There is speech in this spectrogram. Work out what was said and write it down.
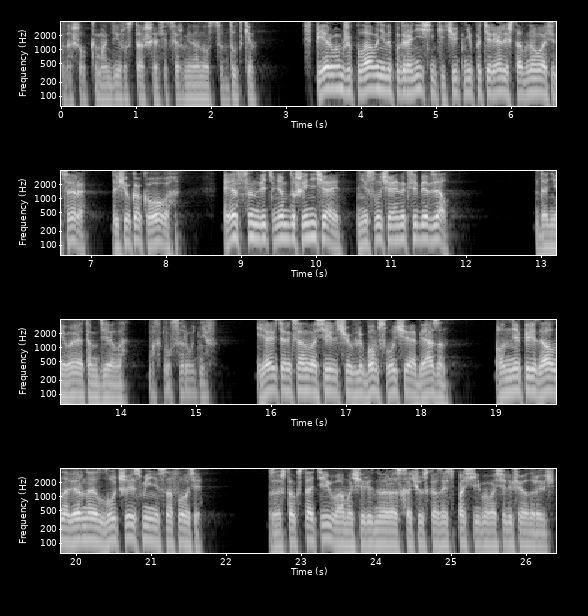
подошел к командиру старший офицер миноносца Дудкин. «В первом же плавании на пограничнике чуть не потеряли штабного офицера. Да еще какого! Эссен ведь в нем души не чает, не случайно к себе взял». «Да не в этом дело», — махнулся Руднев. Я ведь Александру Васильевичу в любом случае обязан. Он мне передал, наверное, лучший эсминец на флоте. За что, кстати, вам очередной раз хочу сказать спасибо, Василий Федорович.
